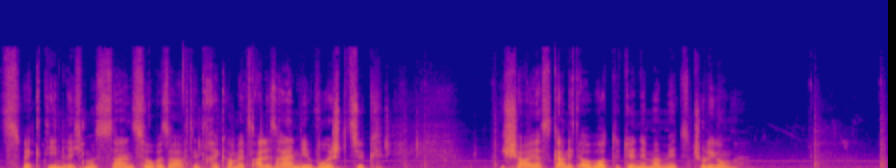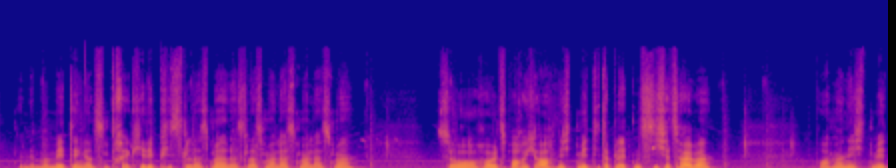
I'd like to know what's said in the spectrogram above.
zweckdienlich muss sein. So, pass auf, den Dreck haben wir jetzt alles rein, mir wurscht, zück. Ich schaue erst gar nicht. Oh, warte, den nehmen wir mit. Entschuldigung. Nehmen wir mit, den ganzen Dreck hier, die Pistel, lass mal, das lass mal, lass mal, lass mal. So, Holz brauche ich auch nicht mit. Die Tabletten, sicherheitshalber. Braucht man nicht mit,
